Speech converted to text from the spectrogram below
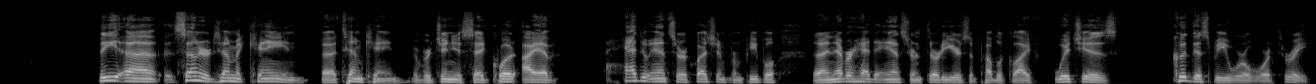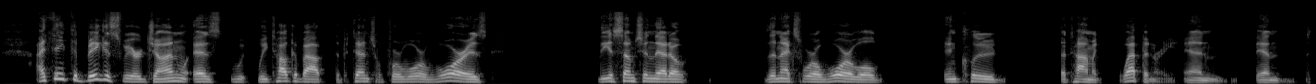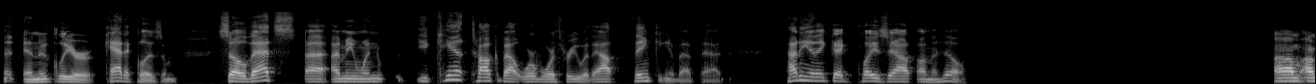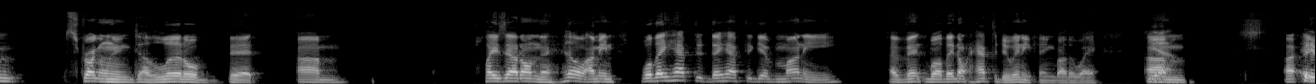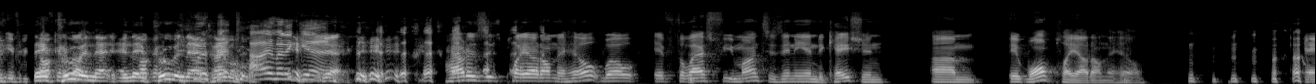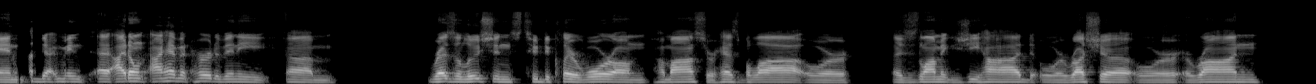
The uh, senator tim mccain uh, tim kaine of virginia said quote i have had to answer a question from people that i never had to answer in 30 years of public life which is could this be world war three? I think the biggest fear john as we talk about the potential for world war is the assumption that a the next world war will include atomic weaponry and and and nuclear cataclysm. So that's uh, i mean when you can't talk about world war three without thinking about that. How do you think that plays out on the hill? Um i'm struggling a little bit. Um plays out on the hill. I mean well they have to they have to give money event well they don't have to do anything by the way. Yeah. Uh, they've, if, if they've proven about, that, and they've proven that time time and again. Yeah. How does this play out on the hill? Well, if the last few months is any indication, um, it won't play out on the hill. and I mean, I don't, I haven't heard of any um, resolutions to declare war on Hamas or Hezbollah or Islamic Jihad or Russia or Iran,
